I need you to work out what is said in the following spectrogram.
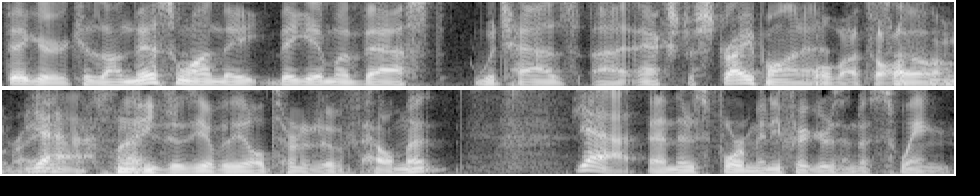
figure. Because on this one, they they gave him a vest which has uh, an extra stripe on it. Well, that's So, awesome, right? Yeah, like, does he have the alternative helmet? yeah. And there's four minifigures in a swing.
